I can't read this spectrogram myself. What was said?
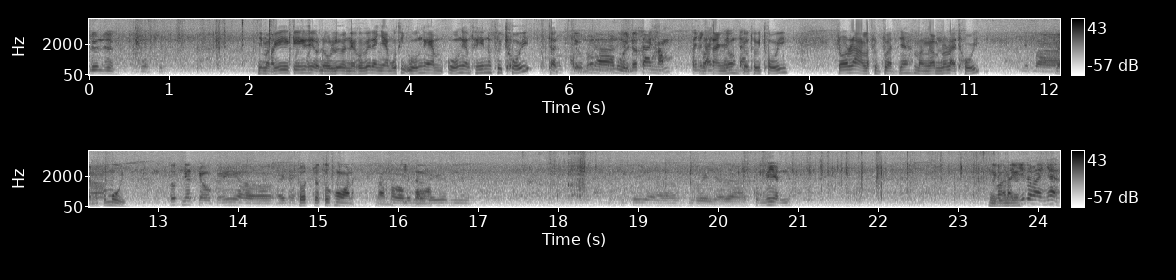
Lươn rừng nhưng mà cái cái rượu đầu lươn này không biết anh em có thích uống em uống em thấy nó thối thối thật. Kiểu nó có mùi nó tanh. khắm tanh tanh đúng không? kiểu thối thối. Rõ ràng là thực vật nhá mà ngâm nó lại thối. Nhưng mà kiểu nó có mùi. tốt nhất cho cái ờ, ấy này. Tốt cho thuốc ho này làm giờ ho. cái um, cái ờ, người ờ, trung niên người là như ít lắm anh nhá.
